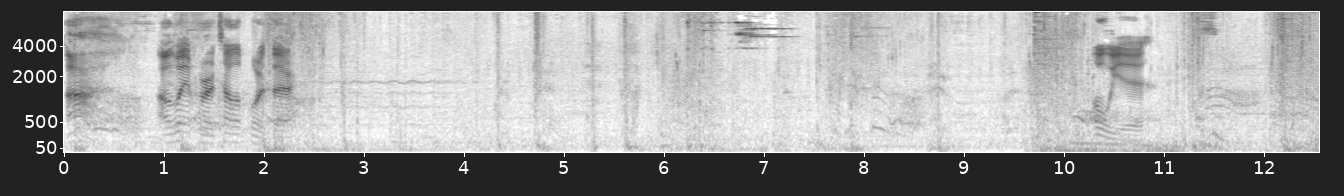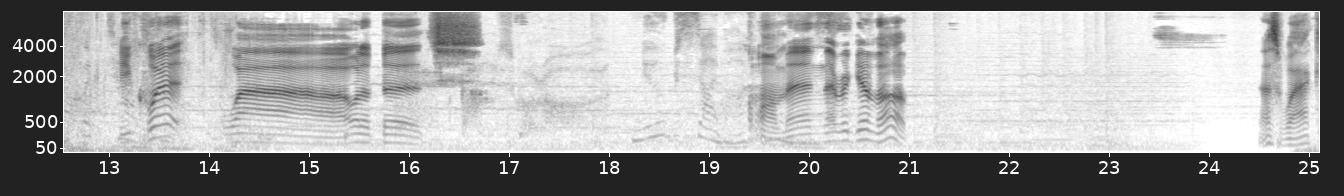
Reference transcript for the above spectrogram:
Ah, I was waiting for a teleport there. Oh yeah. He quit. Wow, what a bitch. Come on, man, never give up. That's whack.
